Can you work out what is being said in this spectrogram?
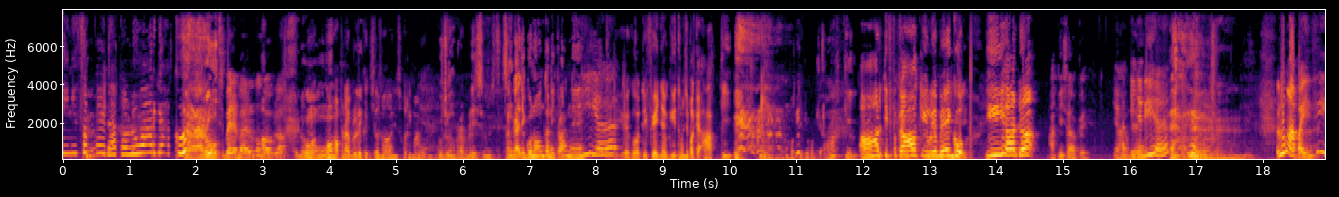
Ini sepeda keluargaku Baru. Sepeda baru kok goblok. gue gue nggak pernah beli kecil soalnya sorry mah Iya. Gue juga gak pernah beli. Seenggaknya gue nonton iklannya. Iya. ya gue TV-nya gitu masih pakai aki Oh, tapi pakai aki. ah di TV pakai aki lu ya bego iya ada Aki siapa? ya Kakinya udah. dia. Lu ngapain sih?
